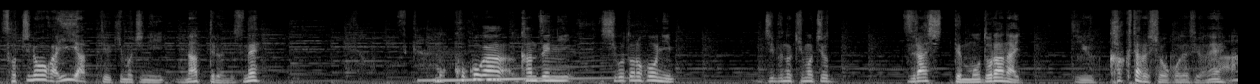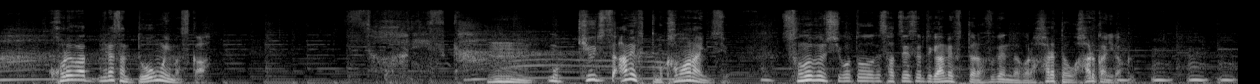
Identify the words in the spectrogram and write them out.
そっちの方がいいやっていう気持ちになってるんですね。もうここが完全に仕事の方に自分の気持ちをずらして戻らないっていう確たる証拠ですよね。これは皆さんどう思いますか？そうですか、うん。もう休日雨降っても構わないんですよ、その分仕事で撮影するとき雨降ったら不便だから晴れた方がはるかに楽、うんうんうん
